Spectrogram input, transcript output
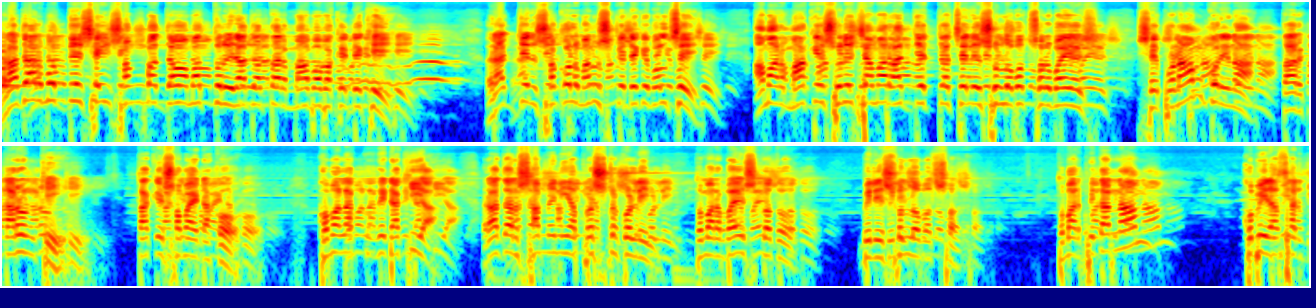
রাজার মধ্যে সেই সংবাদ যাওয়া মাত্রই রাজা তার মা বাবাকে ডেকে রাজ্যের সকল মানুষকে ডেকে বলছে আমার মাকে শুনেছে আমার রাজ্যে একটা ছেলে ষোলো বছর বয়স সে প্রণাম করে না। তার কারণ কি? তাকে সবাই ডাকো। কমলাক্ষকে ডাকিয়া রাজার সামনে নিয়ে প্রশ্ন করলেন তোমার বয়স কত? বিলি ষোলো বছর তোমার পিতার নাম কবির আচার্য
